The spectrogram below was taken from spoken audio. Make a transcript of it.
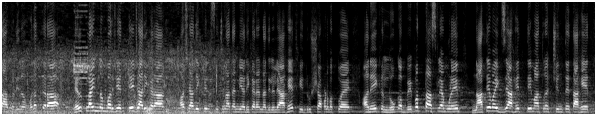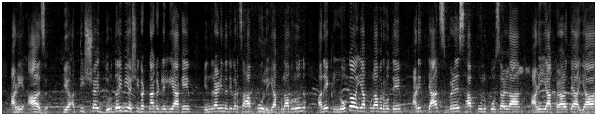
तातडीनं मदत करा. हेल्पलाईन नंबर जे आहेत ते जारी करा. अशा देखील सूचना त्यांनी अधिकाऱ्यांना दिलेल्या आहेत. ही दृश्य आपण बघतोय. अनेक लोक बेपत्ता असल्यामुळे नातेवाईक जे आहेत ते मात्र चिंतेत आहेत. आणि आज ही अतिशय दुर्दैवी अशी घटना घडलेली आहे. इंद्रायणी नदीवरचा हा पूल या पुलावरून अनेक लोक या पुलावर होते आणि त्याच वेळेस हा पूल कोसळला आणि या खळाळत्या या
